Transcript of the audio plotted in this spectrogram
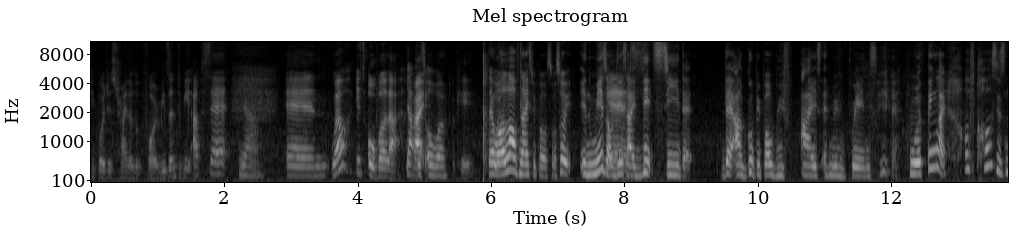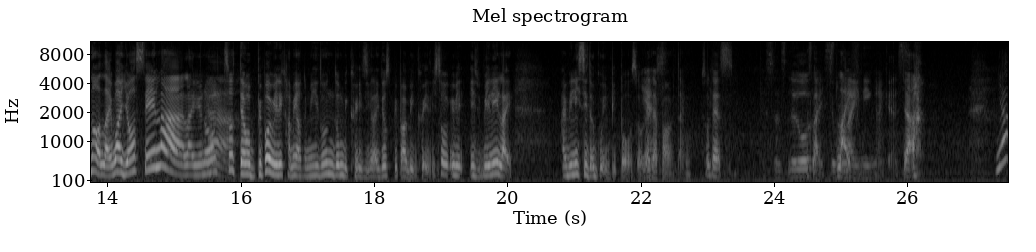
People are just trying to look for a reason to be upset, Yeah. and well, it's over lah. Yeah, right? it's over. Okay. There were a lot of nice people also. So in the midst of this, I did see that there are good people with eyes and with brains Yeah. who would think like, of course it's not like what y'all say lah, like you know. Yeah. So there were people really coming out to me, don't don't be crazy, like those people are being crazy. So it, it's really like, I really see the good in people also at that point of time. So that's Is little It's like silver life. lining, I guess. yeah, yeah.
